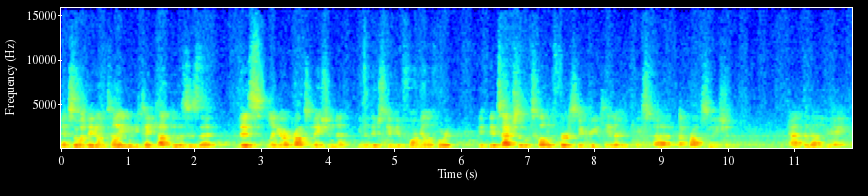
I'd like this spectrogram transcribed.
And so what they don't tell you when you take calculus is that this linear approximation that, you know, they just give you a formula for it, it- it's actually what's called a first degree Taylor uh, approximation at the value A.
